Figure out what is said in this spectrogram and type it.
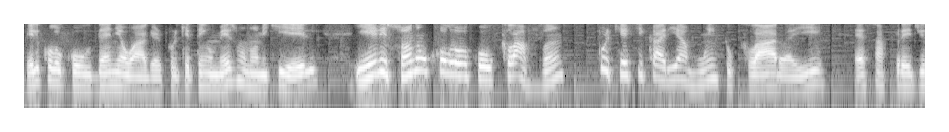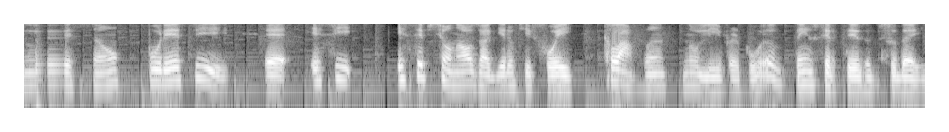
Ele colocou o Daniel Agger porque tem o mesmo nome que ele, e ele só não colocou o Clavan porque ficaria muito claro aí essa predileção por esse é, esse excepcional zagueiro que foi Clavan no Liverpool. Eu tenho certeza disso daí.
